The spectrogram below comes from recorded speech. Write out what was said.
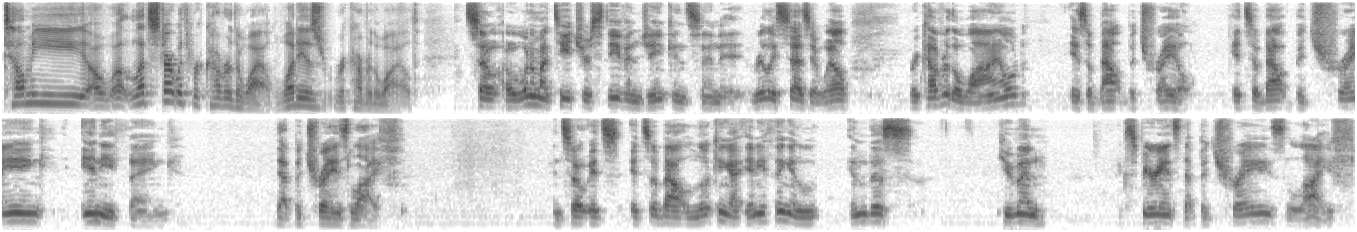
tell me, uh, well, let's start with Recover the Wild. What is Recover the Wild? So, uh, one of my teachers, Stephen Jenkinson, it really says it well. Recover the Wild is about betrayal, it's about betraying anything that betrays life. And so it's it's about looking at anything in in this human experience that betrays life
